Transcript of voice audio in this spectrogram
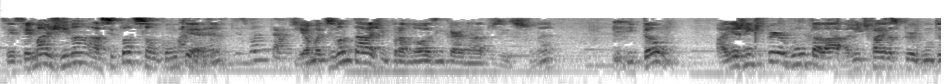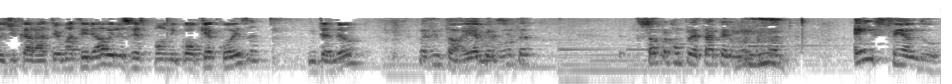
Você, você, imagina a situação, como uma que é, né? Desvantagem. E é uma desvantagem para nós encarnados isso, né? Então, aí a gente pergunta lá, a gente faz as perguntas de caráter material, eles respondem qualquer coisa, entendeu? Mas então, aí a pergunta, só para completar a pergunta, em sendo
